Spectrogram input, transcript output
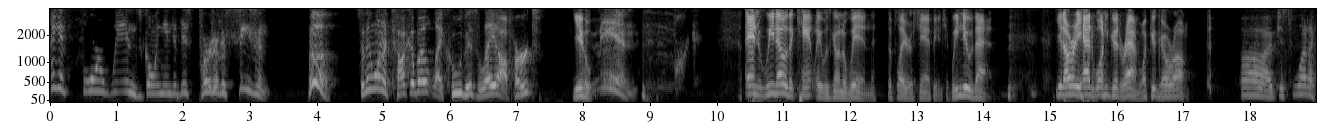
I had four wins going into this part of the season. Ugh. So they want to talk about like who this layoff hurt? You Man, fuck. and we know that Cantlay was going to win the Players Championship. We knew that. You'd already had one good round. What could go wrong? Oh, just what a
